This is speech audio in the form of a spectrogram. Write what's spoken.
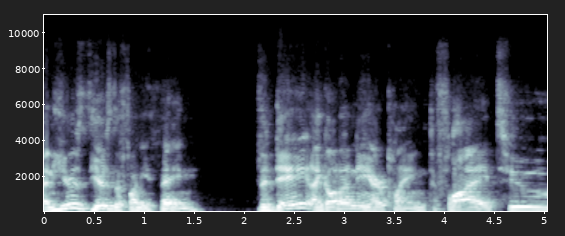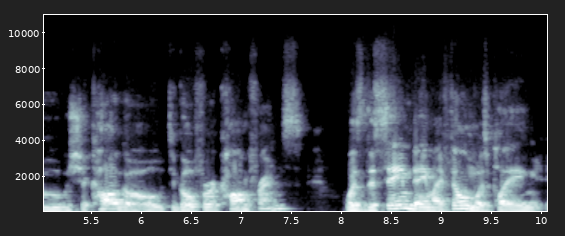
And here's here's the funny thing. The day I got on the airplane to fly to Chicago to go for a conference was the same day my film was playing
